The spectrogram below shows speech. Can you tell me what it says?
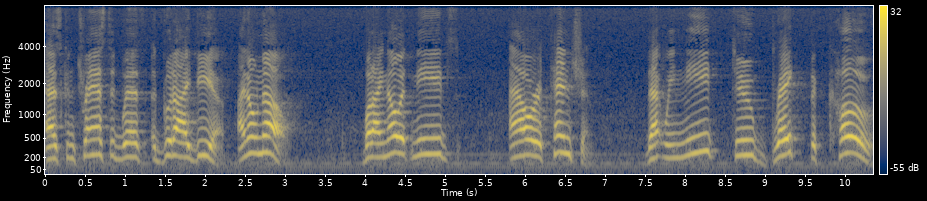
as contrasted with a good idea. I don't know. But I know it needs our attention that we need to break the code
